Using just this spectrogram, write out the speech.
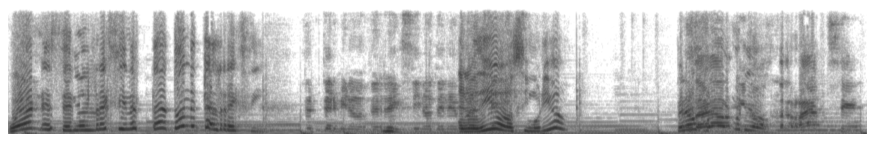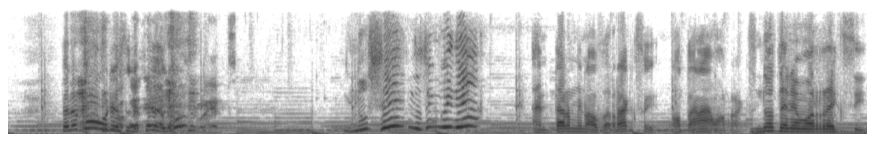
Weón, ¿en serio el Rexy no está? ¿Dónde está el Rexy? En términos de Rexy no tenemos. Te lo digo, si murió. Pero ¿cómo murió? ¿Pero cómo murió? ¿Se le fue la luz? No sé, no tengo idea. En términos de Rexy, no tenemos Rexy. No tenemos Rexy.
